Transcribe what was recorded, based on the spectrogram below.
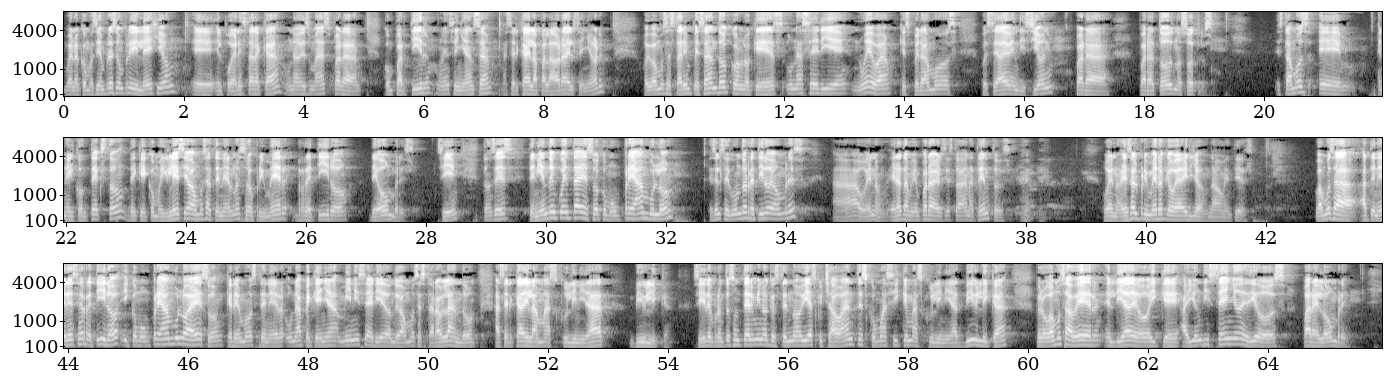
Bueno, como siempre es un privilegio eh, el poder estar acá una vez más para compartir una enseñanza acerca de la palabra del Señor. Hoy vamos a estar empezando con lo que es una serie nueva que esperamos pues sea de bendición para, para todos nosotros. Estamos eh, en el contexto de que como iglesia vamos a tener nuestro primer retiro de hombres, ¿sí? Entonces, teniendo en cuenta eso como un preámbulo, ¿es el segundo retiro de hombres? Ah, bueno, era también para ver si estaban atentos. bueno, es el primero que voy a ir yo. No, mentiras. Vamos a, a, tener ese retiro y como un preámbulo a eso queremos tener una pequeña miniserie donde vamos a estar hablando acerca de la masculinidad bíblica. Sí, de pronto es un término que usted no había escuchado antes, ¿cómo así que masculinidad bíblica? Pero vamos a ver el día de hoy que hay un diseño de Dios para el hombre.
